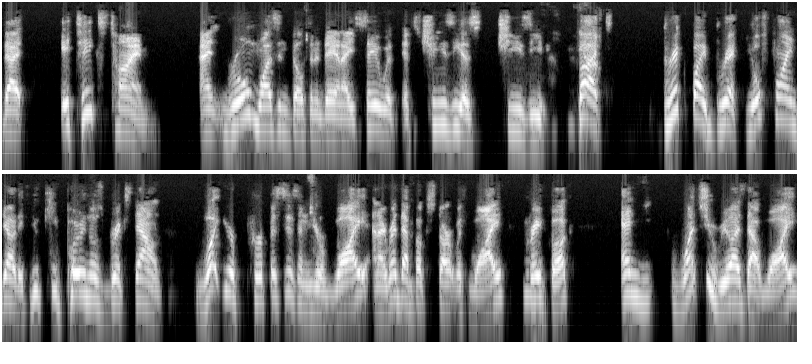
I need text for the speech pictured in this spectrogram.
that it takes time and Rome wasn't built in a day. And I say with it's cheesy as cheesy, but brick by brick, you'll find out if you keep putting those bricks down, what your purpose is and your why. And I read that book, Start with Why, hmm. great book. And once you realize that why,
